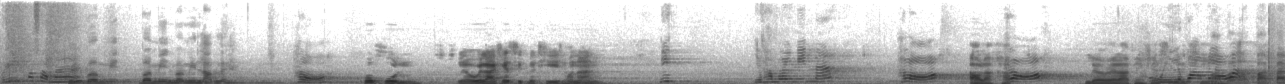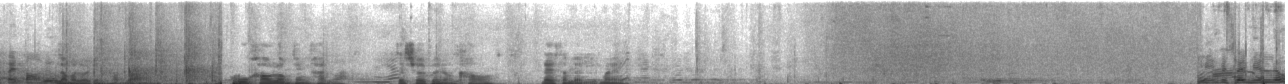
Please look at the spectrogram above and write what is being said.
เฮ้ยข้อสอบมาเฮ้ยเบอร์มิ้นท์เบอร์มิ้นท์เบอร์มิ้นท์รับเลยฮัลโหลพวกคุณเหลือเวลาแค่สิบนาทีเท่านั้น นี่ อย่าทำอะไรมินนะฮัลโหลเอาละคฮัรัลบโหลเหลือเวลาเพียงแค่โอ้ยสิบระนาวังทีแล้วอะไปไปไปต่อเร็วเรามาลุ้นกันครับว่า ผู้เข้าร่วมแข่งขัน จะช่วยเพื่อนของเขาได้สำเร็จหรือไม่ ไปช่วยมิ้นเร็ว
